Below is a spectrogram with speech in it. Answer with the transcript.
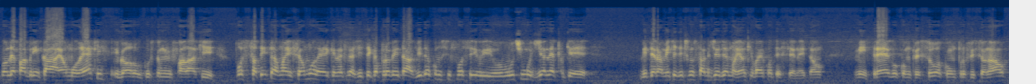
Quando é para brincar, é um moleque, igual eu costumo me falar que, pô, só tem tamanho, isso é um moleque, né? A gente tem que aproveitar a vida como se fosse o último dia, né? Porque literalmente a gente não sabe o dia de amanhã o que vai acontecer, né? Então, me entrego como pessoa, como profissional.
